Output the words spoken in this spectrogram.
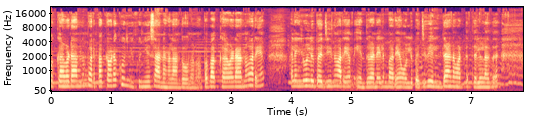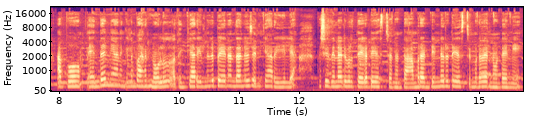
പക്കാവട എന്നും പറയും പക്കാവട കുഞ്ഞു കുഞ്ഞു സാധനങ്ങളാണ് തോന്നുന്നു. അപ്പോൾ പക്കാവട എന്ന് പറയാം. അല്ലെങ്കിൽ ഉള്ളി ബജ്ജി എന്ന് പറയാം. എന്ത് വേണേലും പറയാം. ഉള്ളി ബജ്ജി വലുതാണ് വട്ടത്തിലുള്ളത്. അപ്പോൾ എന്ത് തന്നെയാണെങ്കിലും പറഞ്ഞോളൂ. അതെനിക്കറിയുന്നതിന്റെ പേരെന്താണെന്ന് ചോദിച്ചാൽ എനിക്കറിയില്ല. പക്ഷേ ഇതിനൊരു പ്രത്യേക ടേസ്റ്റാണ് കേട്ടോ. ആ ബ്രെഡിന്റെ ഒരു ടേസ്റ്റും കൂടെ വരുന്നതുകൊണ്ട് തന്നെ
